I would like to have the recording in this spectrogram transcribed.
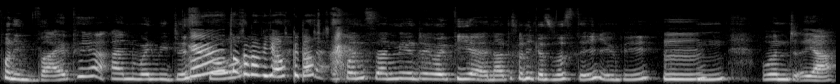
von dem Vibe her an When We Disco Ja, daran habe ich auch gedacht. von Sunmi und JYP erinnert. Das fand ich ganz lustig irgendwie. Mhm. Und äh, ja,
